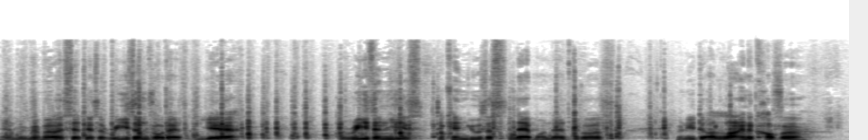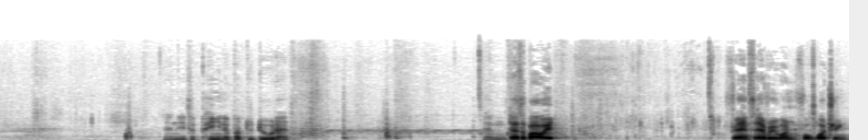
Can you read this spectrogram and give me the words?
And remember I said there's a reason for that. Yeah, the reason is they can't use a snap on that because you need to align the cover and it's a pain in the butt to do that. And that's about it. Thanks everyone for watching.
